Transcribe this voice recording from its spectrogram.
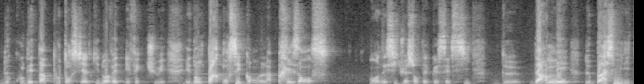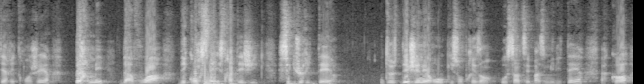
de coups d'État potentiels qui doivent être effectués. Et donc, par conséquent, la présence dans des situations telles que celle-ci d'armées, de, de bases militaires étrangères, permet d'avoir des conseils stratégiques, sécuritaires, des généraux qui sont présents au sein de ces bases militaires, d'accord,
